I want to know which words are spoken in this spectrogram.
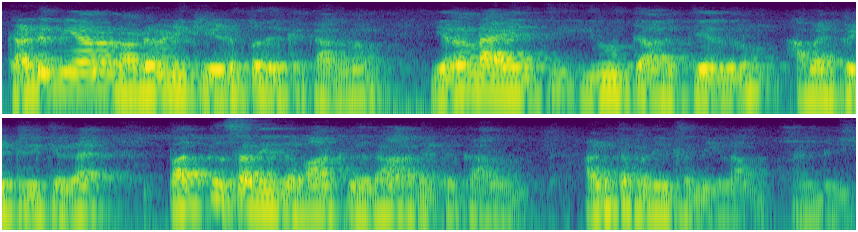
கடுமையான நடவடிக்கை எடுப்பதற்கு காரணம் இரண்டாயிரத்தி இருபத்தி ஆறு தேர்தலும் அவர் பெற்றிருக்கிற பத்து சதவீத வாக்கு தான் அதற்கு காரணம். அடுத்த பதிவில் சந்திக்கலாம். நன்றி.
